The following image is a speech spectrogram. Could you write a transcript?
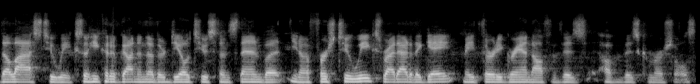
the, last two weeks. So he could have gotten another deal too since then. But you know, first two weeks right out of the gate, made thirty grand off of his off of his commercials.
